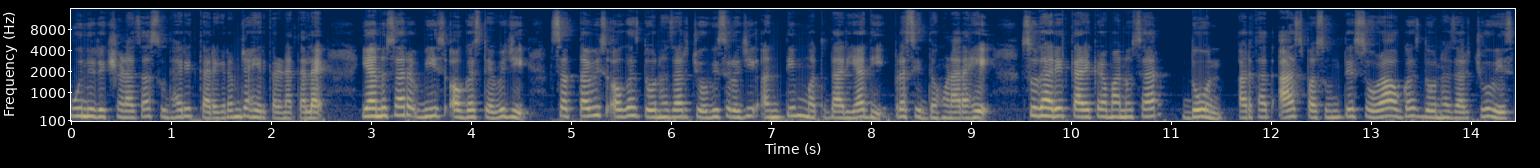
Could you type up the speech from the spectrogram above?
पुनिरीक्षणाचा सुधारित कार्यक्रम जाहीर करण्यात आलाय. यानुसार वीस ऑगस्टऐवजी सत्तावीस ऑगस्ट दोन हजार चोवीस रोजी अंतिम मतदार यादी प्रसिद्ध होणार आहे. सुधारित कार्यक्रमानुसार दोन अर्थात आजपासून ते सोळा ऑगस्ट दोन हजार चोवीस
